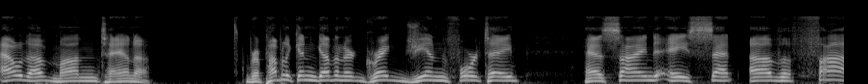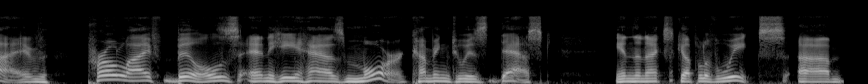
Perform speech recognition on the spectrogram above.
out of Montana. Republican Governor Greg Gianforte has signed a set of five pro life bills, and he has more coming to his desk in the next couple of weeks. Um,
